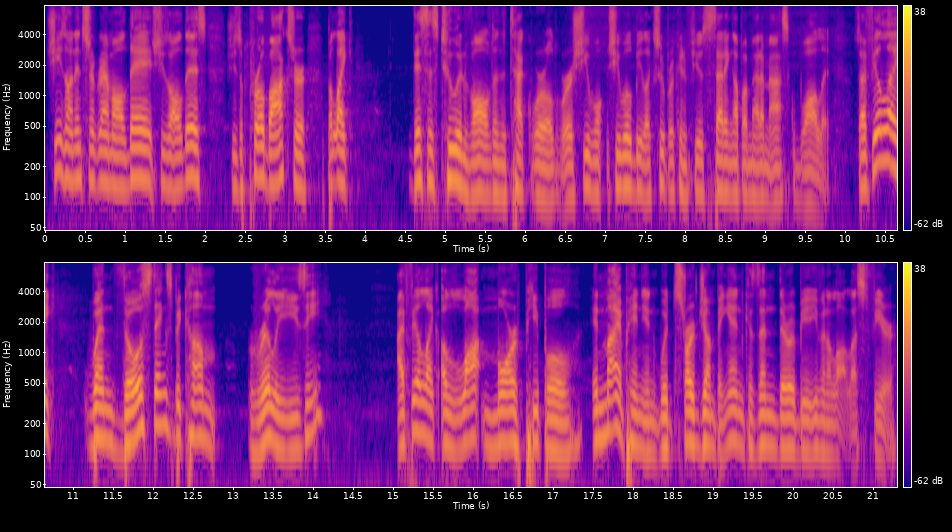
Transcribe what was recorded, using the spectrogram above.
she's on Instagram all day, she's all this, she's a pro boxer, but like this is too involved in the tech world where she will she will be like super confused setting up a MetaMask wallet. So I feel like when those things become really easy, I feel like a lot more people, in my opinion, would start jumping in because then there would be even a lot less fear.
